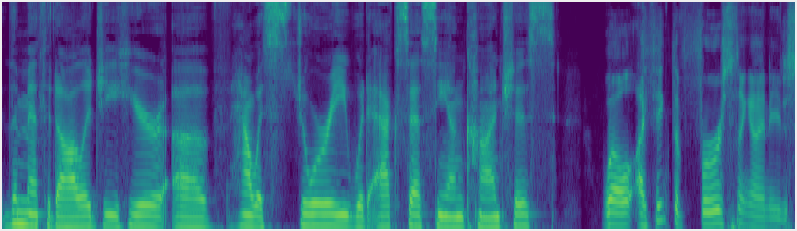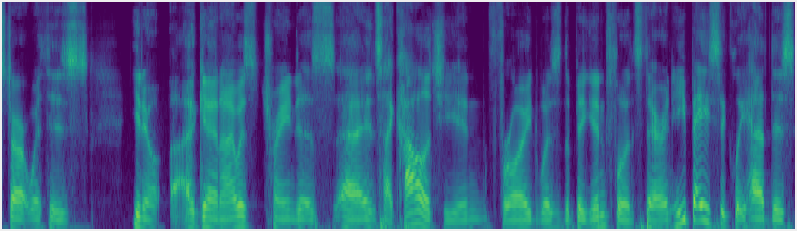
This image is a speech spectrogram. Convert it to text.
the methodology here of how a story would access the unconscious? Well, I think the first thing I need to start with is, you know, again, I was trained as uh, in psychology, and Freud was the big influence there, and he basically had this.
